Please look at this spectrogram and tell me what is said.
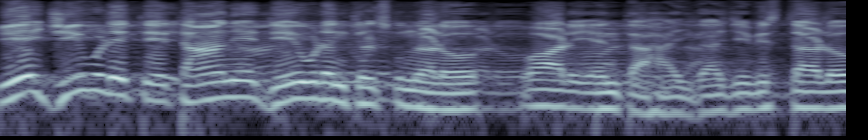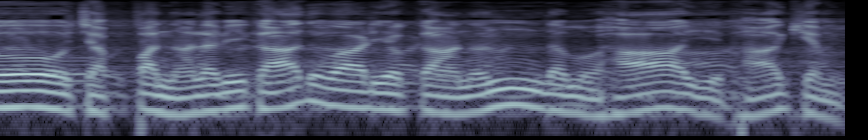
ఏ జీవుడైతే తానే దేవుడని తెలుసుకున్నాడో వాడు ఎంత హాయిగా జీవిస్తాడో చెప్ప నలవి కాదు వాడి యొక్క ఆనందము హాయి భాగ్యం.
